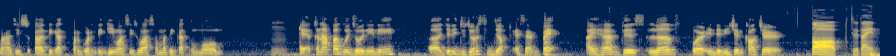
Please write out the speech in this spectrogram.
mahasiswa eh, tingkat perguruan tinggi mahasiswa sama tingkat umum Hmm. eh, kenapa gue join ini Eh, jadi jujur sejak SMP I have this love for Indonesian culture Top, ceritain.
